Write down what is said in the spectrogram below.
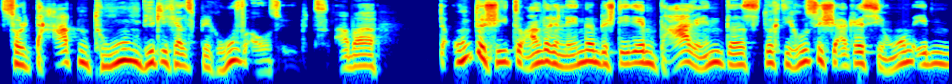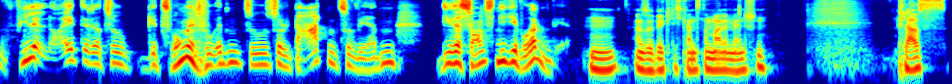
Soldatentum wirklich als Beruf ausübt. Aber der Unterschied zu anderen Ländern besteht eben darin, dass durch die russische Aggression eben viele Leute dazu gezwungen wurden, zu Soldaten zu werden, die das sonst nie geworden wären. Hm, also wirklich ganz normale Menschen. Klaus,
